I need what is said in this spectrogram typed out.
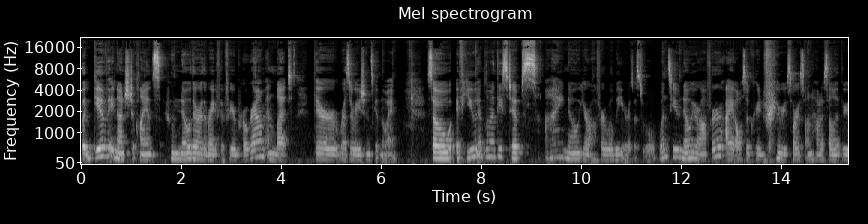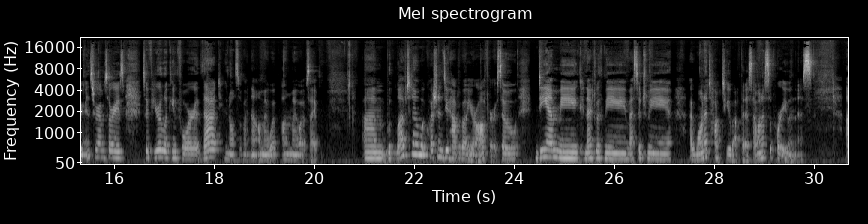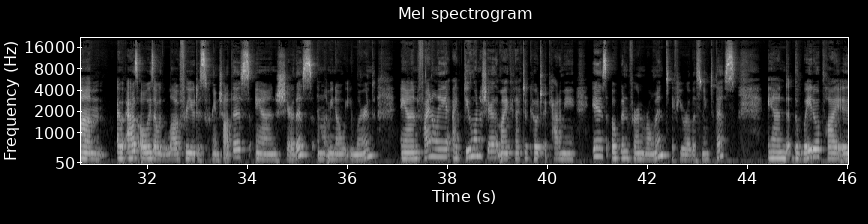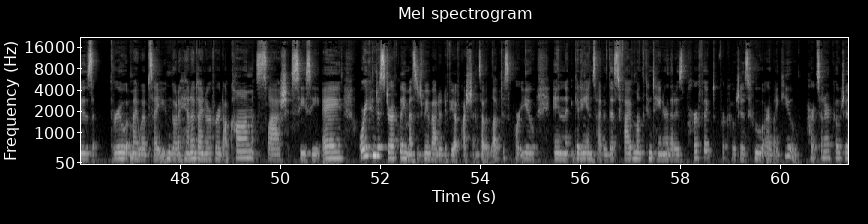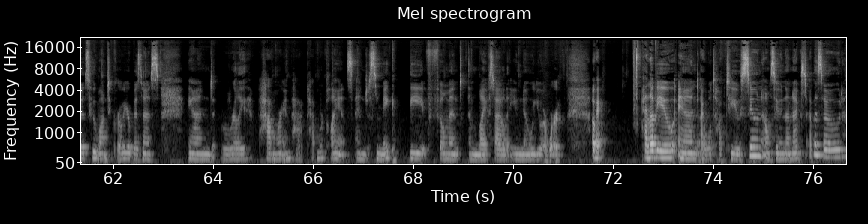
But give a nudge to clients who know they're the right fit for your program and let their reservations get in the way. So, if you implement these tips, I know your offer will be irresistible. Once you know your offer, I also created a free resource on how to sell it through your Instagram stories. So, if you're looking for that, you can also find that on my web on my website. Um, would love to know what questions you have about your offer. So, DM me, connect with me, message me. I want to talk to you about this. I want to support you in this. Um, I, as always, I would love for you to screenshot this and share this and let me know what you learned. And finally, I do want to share that my Connected Coach Academy is open for enrollment if you are listening to this. And the way to apply is through my website. You can go to hannahdeindorfer.com slash CCA, or you can just directly message me about it if you have questions. I would love to support you in getting inside of this five month container that is perfect for coaches who are like you, heart centered coaches who want to grow your business and really have more impact, have more clients, and just make the fulfillment and lifestyle that you know you are worth. Okay, I love you, and I will talk to you soon. I'll see you in the next episode.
